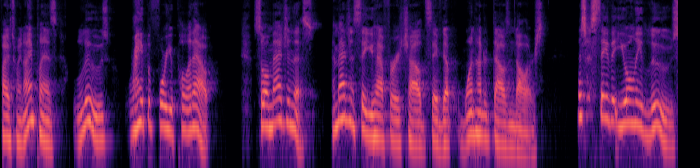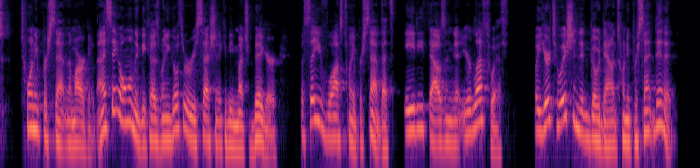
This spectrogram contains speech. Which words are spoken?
529 plans lose right before you pull it out. So imagine this. Imagine, say, you have for a child saved up $100,000 let's just say that you only lose 20% in the market. And I say only because when you go through a recession, it can be much bigger. But say you've lost 20%, that's 80,000 that you're left with. But your tuition didn't go down 20%, did it?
